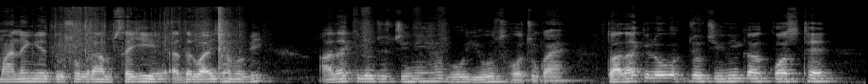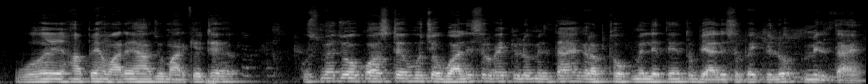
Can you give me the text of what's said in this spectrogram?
मानेंगे 200 ग्राम सही है। अदरवाइज़ हम अभी आधा किलो जो चीनी है वो यूज़ हो चुका है। तो आधा किलो जो चीनी का कॉस्ट है, वो है यहाँ पे हमारे यहाँ जो मार्केट है, उसमें जो कॉस्ट है वो चौवालीस रुपये किलो मिलता है। अगर आप थोक में लेते हैं तो बयालीस रुपये किलो मिलता है।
